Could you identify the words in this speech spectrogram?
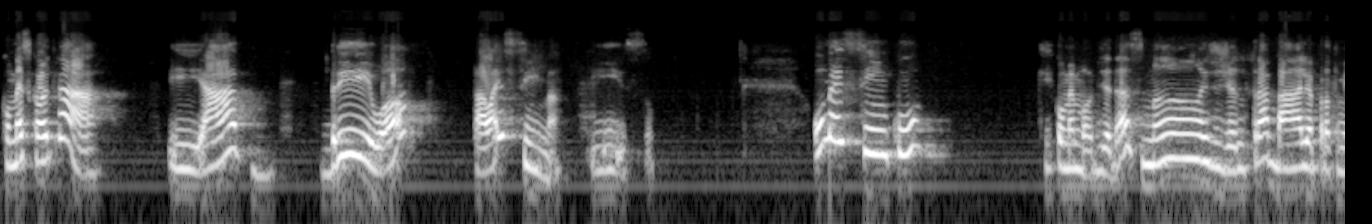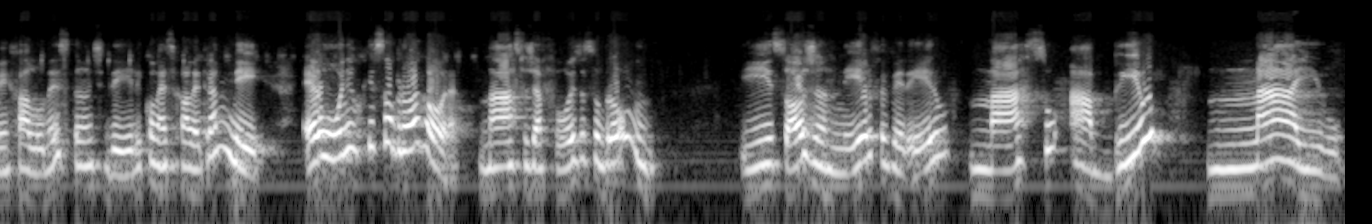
começa com a letra A. E abril, ó, tá lá em cima. Isso. O mês 5, que comemora o Dia das Mães, o Dia do Trabalho, a Pro também falou na estante dele, começa com a letra M. É o único que sobrou agora. Março já foi, já sobrou um. E só janeiro, fevereiro, março, abril, maio.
